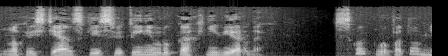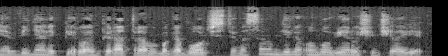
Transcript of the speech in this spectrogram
Но христианские святыни в руках неверных. Сколько бы потом не обвиняли первого императора в богоборчестве, на самом деле он был верующим человеком.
